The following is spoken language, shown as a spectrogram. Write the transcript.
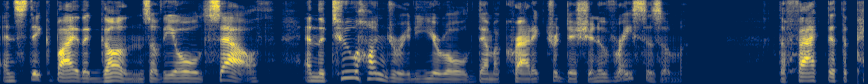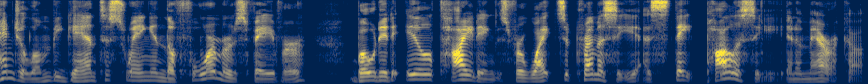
and stick by the guns of the Old South and the 200 year old democratic tradition of racism. The fact that the pendulum began to swing in the former's favor boded ill tidings for white supremacy as state policy in America.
